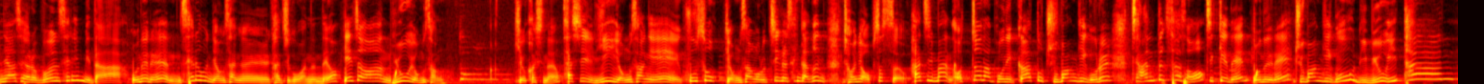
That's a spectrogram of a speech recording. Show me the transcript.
안녕하세요 여러분 세리입니다 오늘은 새로운 영상을 가지고 왔는데요 예전 요 영상 기억하시나요? 사실 이 영상의 후속 영상으로 찍을 생각은 전혀 없었어요. 하지만 어쩌다 보니까 또 주방기구를 잔뜩 사서 찍게 된 오늘의 주방기구 리뷰 2탄!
